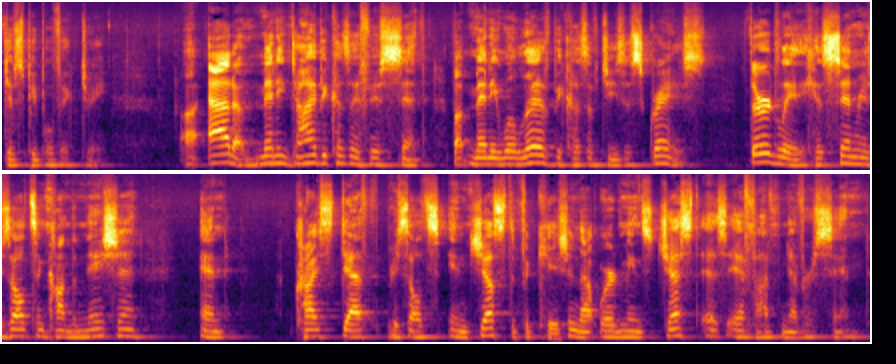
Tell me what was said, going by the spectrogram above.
gives people victory. Uh, Adam, many die because of his sin, but many will live because of Jesus' grace. Thirdly, his sin results in condemnation, and Christ's death results in justification. That word means just as if I've never sinned.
